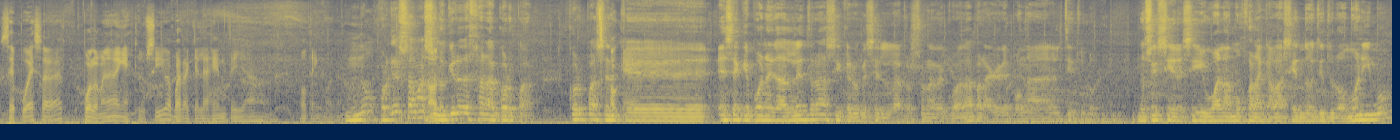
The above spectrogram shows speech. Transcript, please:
¿Se puede saber? Por lo menos en exclusiva para que la gente ya lo tenga. No, porque eso además se lo quiero dejar a Corpa. Corpa es el que ese que pone las letras y creo que es la persona adecuada para que le ponga el título. No sé si, si igual a lo mejor acaba siendo el título homónimo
